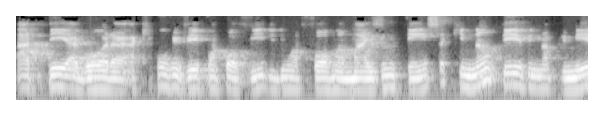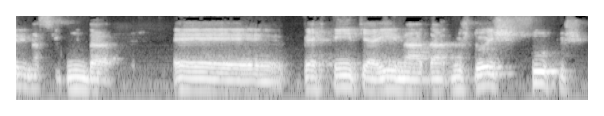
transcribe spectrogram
a ter agora, a que conviver com a Covid de uma forma mais intensa, que não teve na primeira e na segunda é, vertente aí, na, da, nos dois surtos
